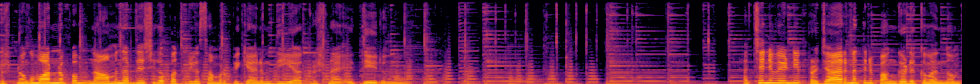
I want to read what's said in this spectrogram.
കൃഷ്ണകുമാറിനൊപ്പം നാമനിർദ്ദേശക പത്രിക സമർപ്പിക്കാനും ദിയ കൃഷ്ണ എത്തിയിരുന്നു. അച്ഛന് വേണ്ടി പ്രചാരണത്തിന് പങ്കെടുക്കുമെന്നും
